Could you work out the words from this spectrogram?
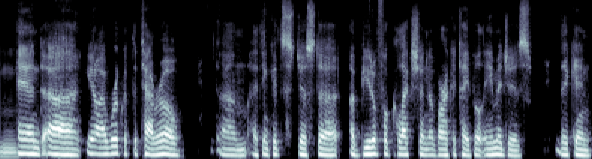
Mm. And uh, you know, I work with the tarot um, I think it's just a, a beautiful collection of archetypal images that can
